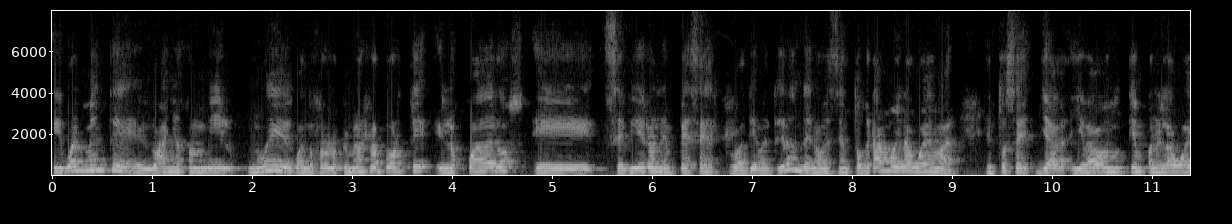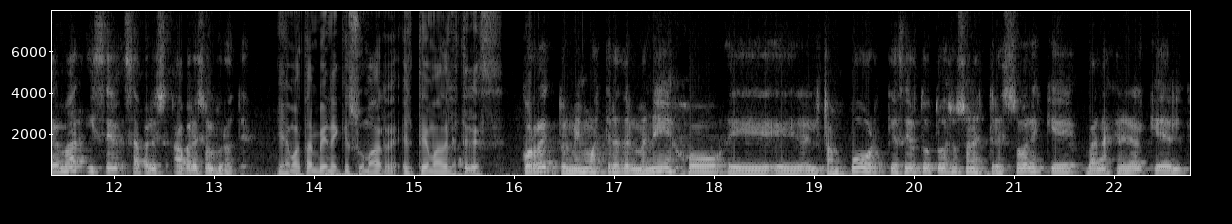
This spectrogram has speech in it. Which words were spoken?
Igualmente, en los años 2009, cuando fueron los primeros reportes, en los cuadros eh, se vieron en peces relativamente grandes, 900 gramos en agua de mar. Entonces ya llevaban un tiempo en el agua de mar y se, apareció, apareció el brote. Y además también hay que sumar el tema del estrés. Correcto, el mismo estrés del manejo, eh, el transporte, ¿cierto? Todos esos son estresores que van a generar que el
